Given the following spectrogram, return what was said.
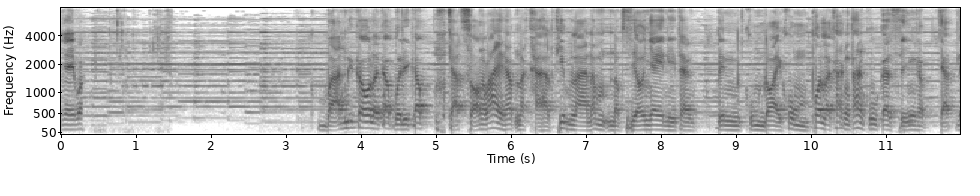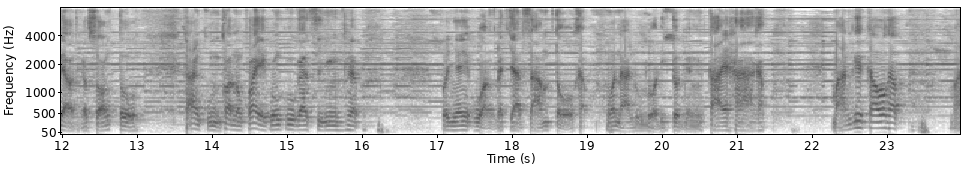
ใหญ่ปะบานคือเขาแหละครับสวัสดีครับ จัดสองไร่ครับนักขาทิมลาน้ำนับเสียวใหญ่นี่ทางเป็นคุมดอยคุมพ่นละข้างทางกูกาสิงครับจัดแล้วครับสองตัวทางคุมข้อนของไฟของกูกาสิงครับพ่อใหญ่อ่วงก็จัดสามตัวครับว่าหนาลุงโหลดอีกตัวหนึ่งตายห่าครับ หมานคือเก่าครับ มา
